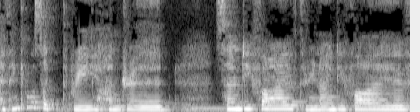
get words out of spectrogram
I think it was like 375, 395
